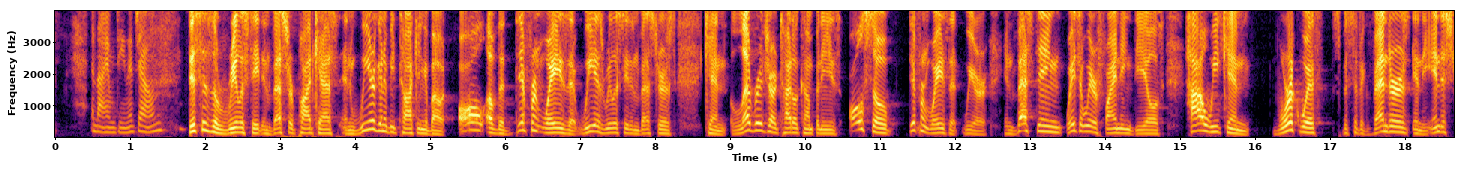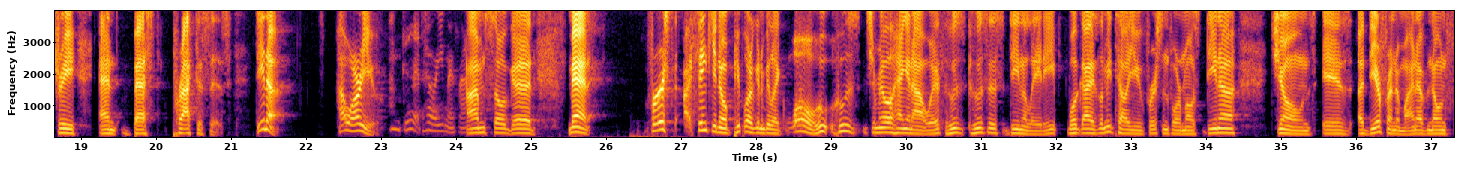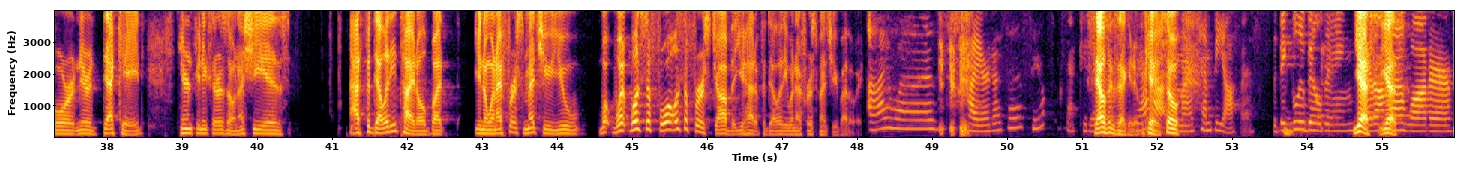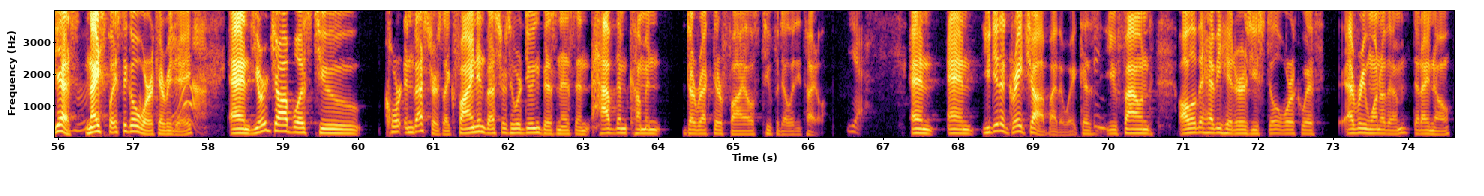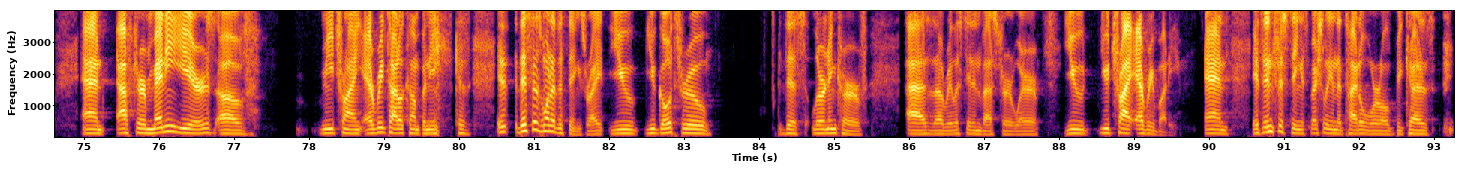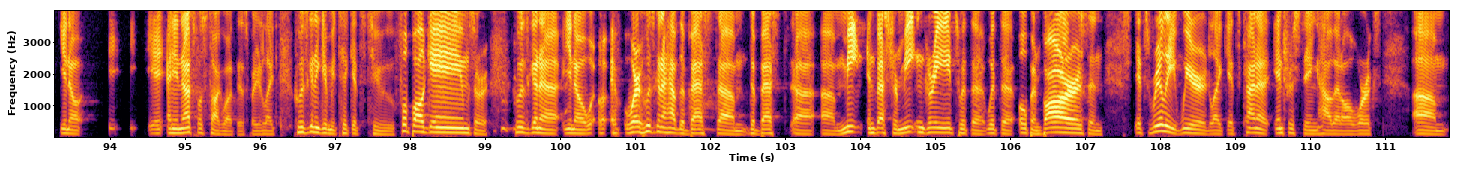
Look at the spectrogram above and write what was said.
And I am Dena Jones. This is a real estate investor podcast, and we are going to be talking about all of the different ways that we as real estate investors can leverage our title companies, also different ways that we are investing, ways that we are finding deals, how we can work with specific vendors in the industry, and best practices. Dena, how are you? I'm good. How are you, my friend? I'm so good. Man, first, I think you know people are going to be like, "Whoa, who, who's Jamil hanging out with? Who's who's this Dena lady?" Well, guys, let me tell you first and foremost, Dena Jones is a dear friend of mine. I've known for near a decade here in Phoenix, Arizona. She is at Fidelity Title, but you know when I first met you, you what what was the what was the first job that you had at Fidelity when I first met you? By the way, I was hired as a sales executive. Sales executive. Yeah, okay, so in our Tempe office, the big blue building. Yes, yes. water. yes, Mhm. nice place to go work every day. Yeah. And your job was to court investors, like find investors who are doing business and have them come and direct their files to Fidelity Title. Yes. And and you did a great job, by the way, because you found all of the heavy hitters. You still work with every one of them that I know. And after many years of me trying every title company, because this is one of the things, right? You you go through this learning curve as a real estate investor where you you try everybody and it's interesting especially in the title world because you know and you're not supposed to talk about this but you're like who's going to give me tickets to football games? or who's going to you know where who's going to have the best um the best uh, uh meet investor meet and greets with the with the open bars? and it's really weird like it's kind of interesting how that all works. Um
